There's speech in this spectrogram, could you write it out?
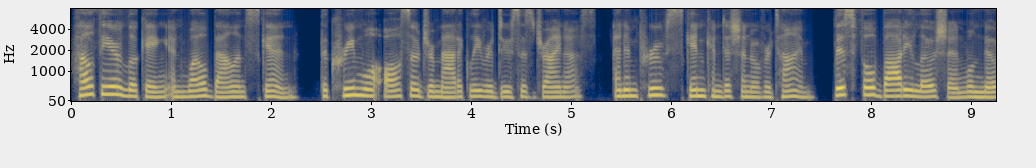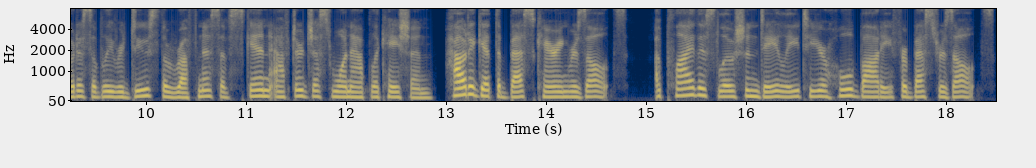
healthier looking and well-balanced skin. The cream will also dramatically reduces dryness and improves skin condition over time. This full body lotion will noticeably reduce the roughness of skin after just one application. How to get the best caring results. Apply this lotion daily to your whole body for best results.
